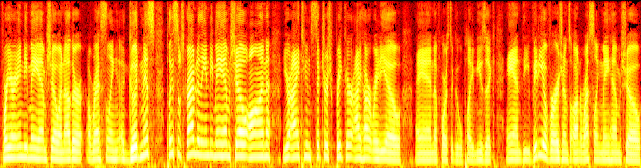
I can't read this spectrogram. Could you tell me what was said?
for your Indy Mayhem Show and other wrestling goodness. Please subscribe to the Indy Mayhem Show on your iTunes, Stitcher, Spreaker, iHeartRadio, and of course the Google Play Music and the video versions on Wrestling Mayhem Show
